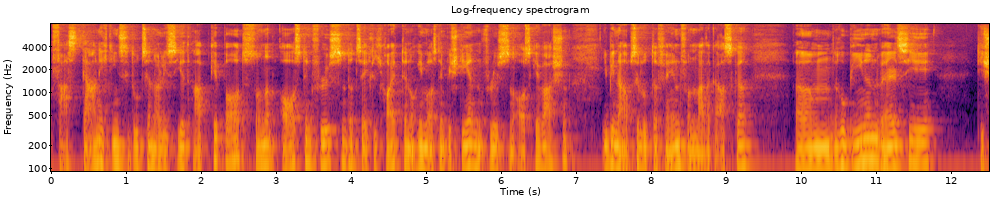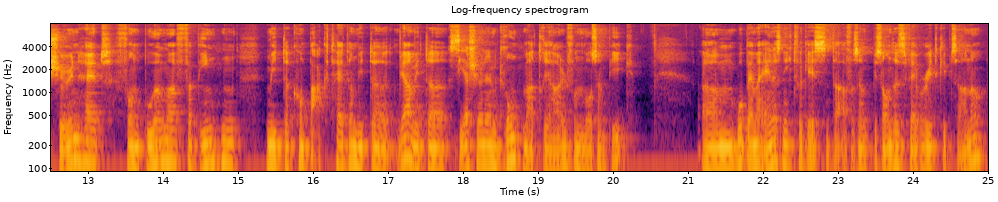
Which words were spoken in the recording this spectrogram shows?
fast gar nicht institutionalisiert abgebaut, sondern aus den Flüssen tatsächlich heute noch immer aus den bestehenden Flüssen ausgewaschen. Ich bin ein absoluter Fan von Madagaskar ähm, weil sie die Schönheit von Burma verbinden mit der Kompaktheit und mit der, ja, mit der sehr schönen Grundmaterial von Mosambik. Ähm, wobei man eines nicht vergessen darf, also ein besonderes Favorite gibt es auch noch,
